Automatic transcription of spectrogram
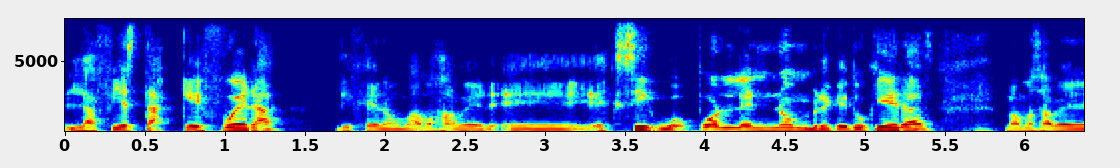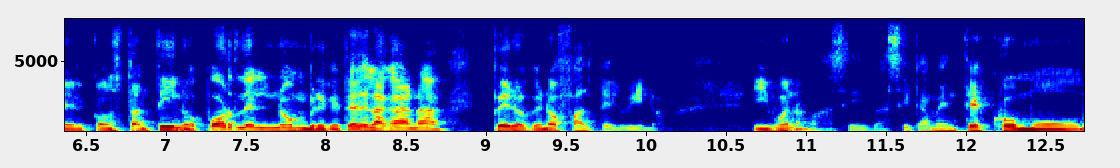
la fiesta que fuera, dijeron, vamos a ver, eh, exiguo, ponle el nombre que tú quieras, vamos a ver, Constantino, ponle el nombre que te dé la gana, pero que no falte el vino. Y bueno, así básicamente es como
